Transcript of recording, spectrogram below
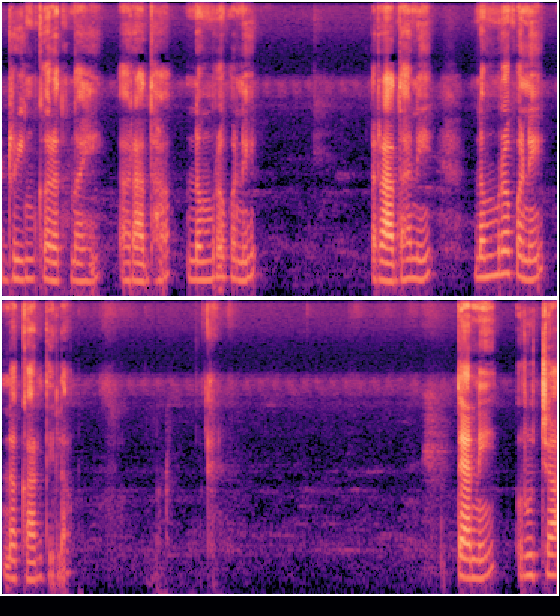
ड्रिंक करत नाही. राधा नम्रपणे राधाने नम्रपणे नकार दिला. त्याने रुचा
